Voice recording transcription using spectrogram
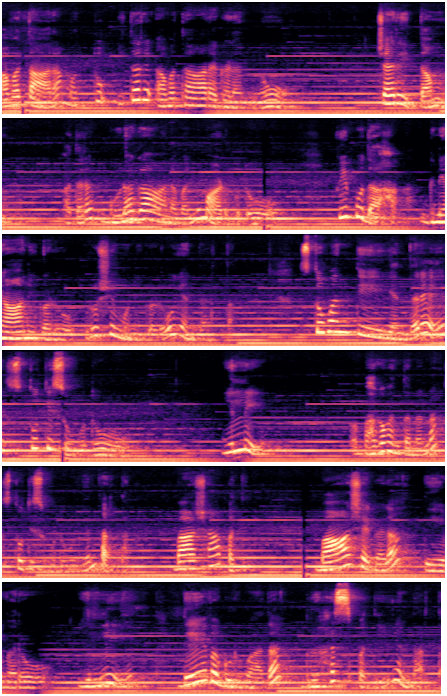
ಅವತಾರ ಮತ್ತು ಇತರೆ ಅವತಾರಗಳನ್ನು ಚರಿತಂ, ಅದರ ಗುಣಗಾನವನ್ನು ಮಾಡುವುದು. ವಿಬುಧ ಜ್ಞಾನಿಗಳು, ಋಷಿಮುನಿಗಳು ಎಂದರ್ಥ. ಸ್ತುವಂತಿ ಎಂದರೆ ಸ್ತುತಿಸುವುದು. ಇಲ್ಲಿ ಭಗವಂತನನ್ನು ಸ್ತುತಿಸುವುದು ಎಂದರ್ಥ. ಭಾಷಾಪತಿ, ಭಾಷೆಗಳ ದೇವರು. ಇಲ್ಲಿ ದೇವಗುರುವಾದ ಬೃಹಸ್ಪತಿ ಎಂದರ್ಥ.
